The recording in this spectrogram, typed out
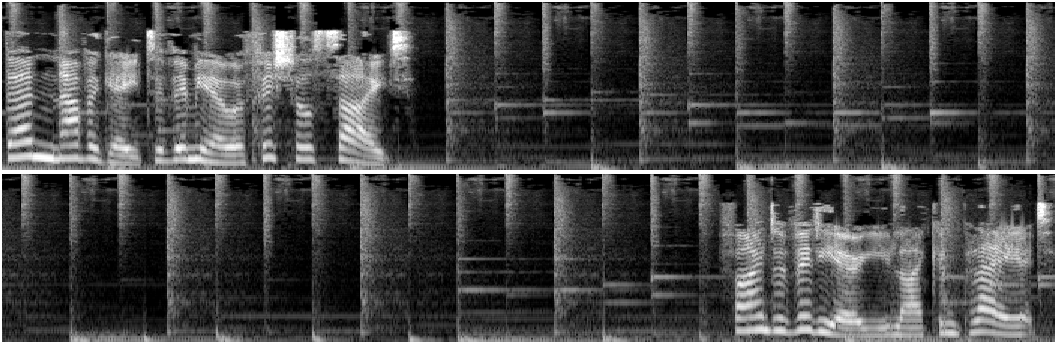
Then navigate to Vimeo official site. Find a video you like and play it.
